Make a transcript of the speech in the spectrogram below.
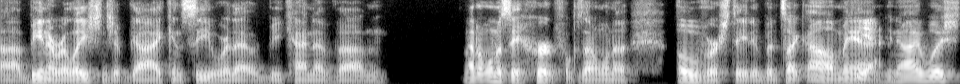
uh, being a relationship guy i can see where that would be kind of um, I don't want to say hurtful because I don't want to overstate it, but it's like, oh man, yeah. you know, I wish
